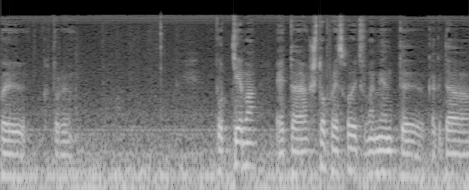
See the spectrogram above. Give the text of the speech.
бы, который подтема – это что происходит в момент, э, когда,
